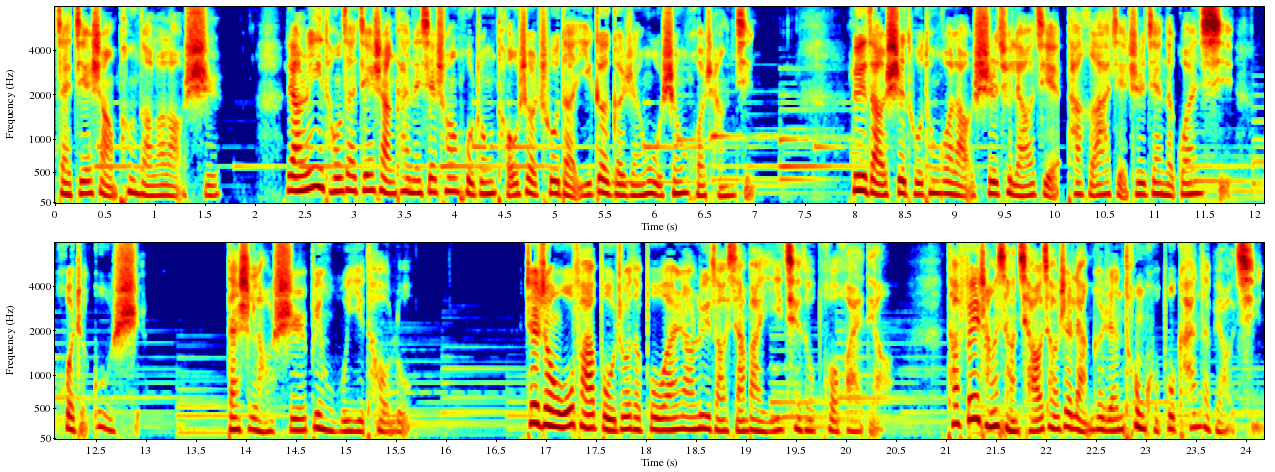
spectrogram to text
在街上碰到了老师，两人一同在街上看那些窗户中投射出的一个个人物生活场景。绿藻试图通过老师去了解他和阿姐之间的关系或者故事，但是老师并无意透露。这种无法捕捉的不安让绿藻想把一切都破坏掉。他非常想瞧瞧这两个人痛苦不堪的表情。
